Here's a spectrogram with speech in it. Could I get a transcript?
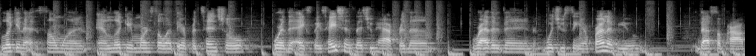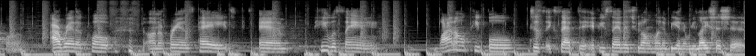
looking at someone and looking more so at their potential or the expectations that you have for them rather than what you see in front of you, that's a problem. I read a quote on a friend's page, and he was saying, Why don't people just accept it? If you say that you don't want to be in a relationship,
